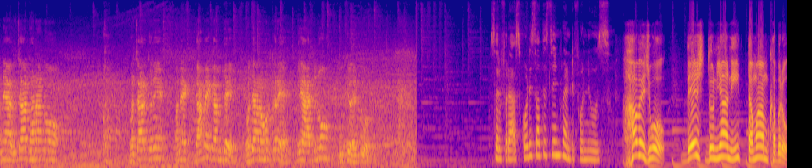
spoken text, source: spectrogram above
અને આ વિચારધારાનો પ્રચાર કરે અને ગામે ગામ જઈ ધ્વજારોહણ કરે એ આજનો મુખ્ય હેતુ હતો. સરફરાઝ કોડી સાથે સીન ટ્વેન્ટી ફોર ન્યૂઝ. હવે જુઓ દેશ દુનિયાની તમામ ખબરો.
